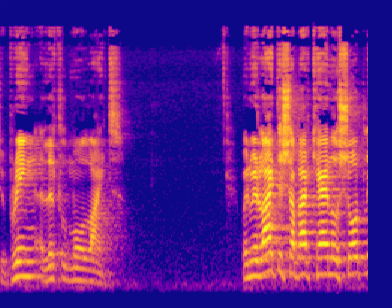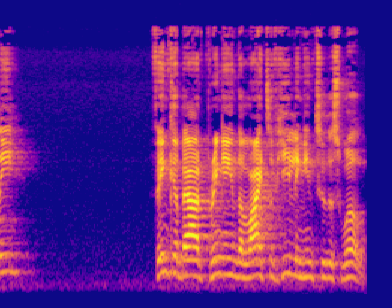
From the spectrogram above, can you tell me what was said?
to bring a little more light. When we light the Shabbat candle shortly, think about bringing the light of healing into this world.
